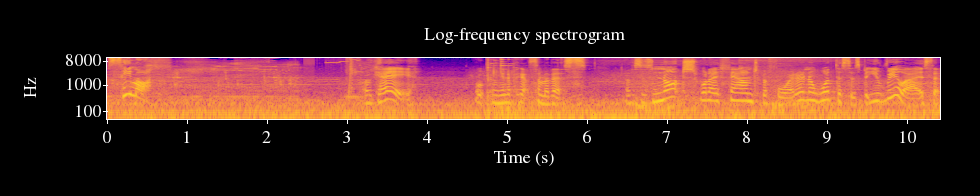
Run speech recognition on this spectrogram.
Seamoth! Okay. Oh, I'm gonna pick up some of this. Now, this is not what I found before. I don't know what this is, but you realize that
